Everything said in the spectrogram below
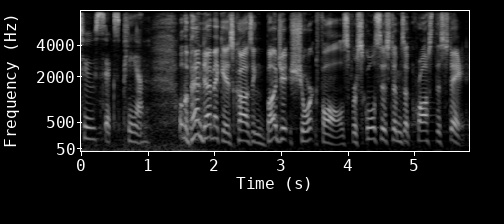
to 6 p.m. Well, the pandemic is causing budget shortfalls for school systems across the state.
